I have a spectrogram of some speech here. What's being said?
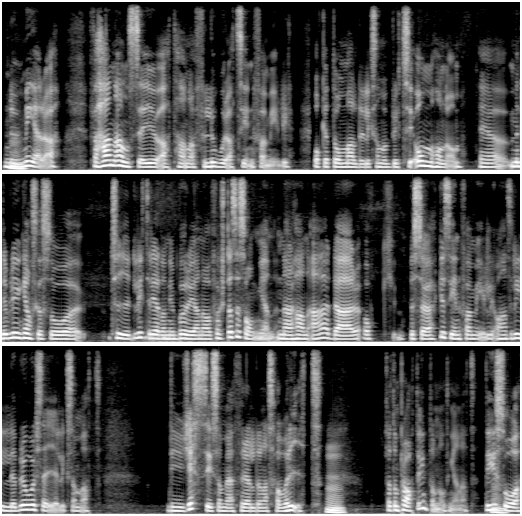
numera. För han anser ju att han har förlorat sin familj och att de aldrig liksom har brytt sig om honom. Eh, Men det blir ju ganska så tydligt redan i början av första säsongen när han är där och besöker sin familj och hans lillebror säger liksom att det är ju Jesse som är föräldrarnas favorit. Mm. För att de pratar ju inte om någonting annat. Det är ju så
